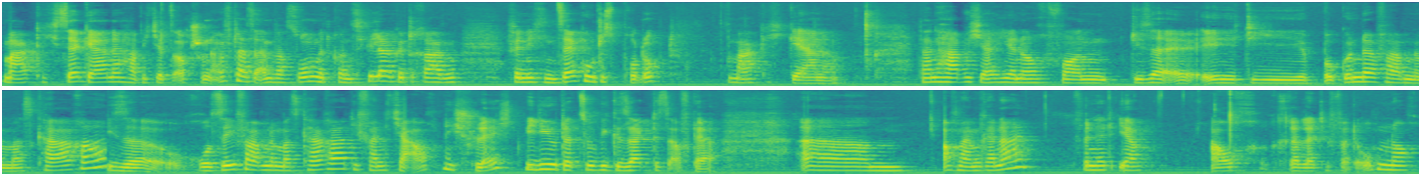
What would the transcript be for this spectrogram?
Mag ich sehr gerne, habe ich jetzt auch schon öfters einfach so mit Concealer getragen. Finde ich ein sehr gutes Produkt, mag ich gerne. Dann habe ich ja hier noch von dieser LE die burgunderfarbene Mascara. Diese roséfarbene Mascara, die fand ich ja auch nicht schlecht. Video dazu, wie gesagt, ist auf der ähm, auf meinem Kanal. Findet ihr auch relativ weit oben noch.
